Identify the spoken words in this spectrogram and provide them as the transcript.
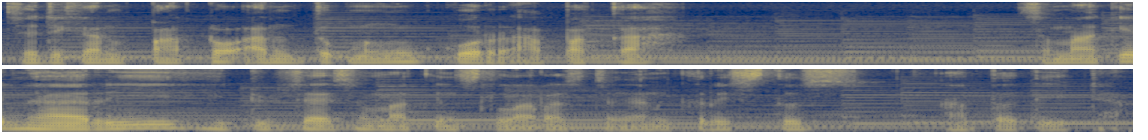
jadikan patokan untuk mengukur apakah Semakin hari hidup saya semakin selaras dengan Kristus atau tidak.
